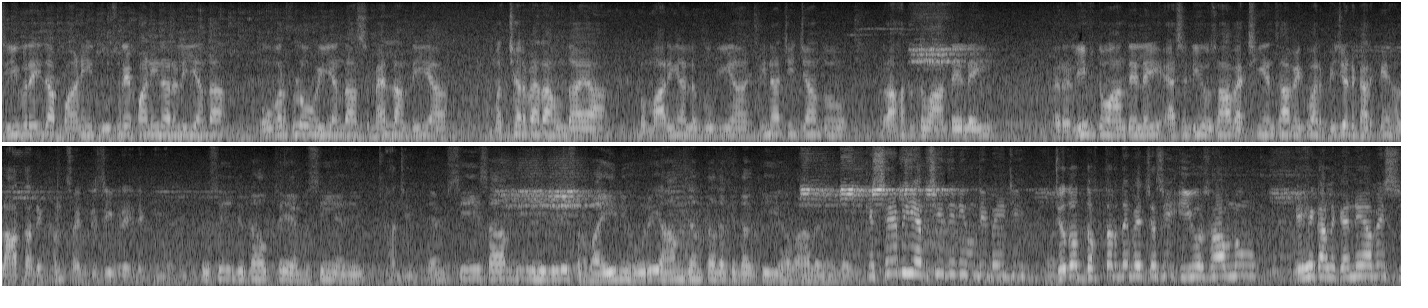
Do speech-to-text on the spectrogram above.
ਸੀਵਰੇਜ ਦਾ ਪਾਣੀ ਦੂਸਰੇ ਪਾਣੀ ਨਾਲ ਰਲੀ ਜਾਂਦਾ ਓਵਰਫਲੋ ਹੋਈ ਜਾਂਦਾ ਸਮੈਲ ਆਉਂਦੀ ਆ, ਮੱਛਰ ਪੈਦਾ ਹੁੰਦਾ ਆ, ਬਿਮਾਰੀਆਂ ਲੱਗੂਗੀਆਂ, ਇਹਨਾਂ ਚੀਜ਼ਾਂ ਤੋਂ ਰਾਹਤ ਦਿਵਾਉਣ ਦੇ ਲਈ ਰਿਲੀਫ ਦਿਵਾਉਣ ਦੇ ਲਈ ਐਸਡੀਓ ਸਾਹਿਬ ਐਕਸੀਐਨ ਸਾਹਿਬ ਇੱਕ ਵਾਰ ਵਿਜ਼ਿਟ ਕਰਕੇ ਹਾਲਾਤ ਤਾਂ ਦੇਖਣ ਸਹੀ ਸੀਵਰੇਜ ਦੇਖੀ ਆ ਜੀ। ਤੁਸੀਂ ਜਿੱਦਾਂ ਉੱਥੇ ਐਮਸੀ ਹੈ ਜੀ। ਹਾਂਜੀ। ਐਮਸੀ ਸਾਹਿਬ ਦੀ ਇਹ ਜਿਹੜੀ ਸੁਣਵਾਈ ਨਹੀਂ ਹੋ ਰਹੀ ਆਮ ਜਨਤਾ ਦਾ ਕਿੱਦਾਂ ਕੀ ਹਵਾਲ ਹੁੰਦਾ ਜੀ? ਕਿਸੇ ਵੀ ਐਮਸੀ ਦੀ ਨਹੀਂ ਹੁੰਦੀ ਪਈ ਜੀ। ਜਦੋਂ ਦਫ਼ਤਰ ਦੇ ਵਿੱਚ ਅਸੀਂ ਈਓ ਸਾਹਿਬ ਨੂੰ ਇਹ ਗੱਲ ਕਹਿੰਦੇ ਆ ਵੀ ਸ-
